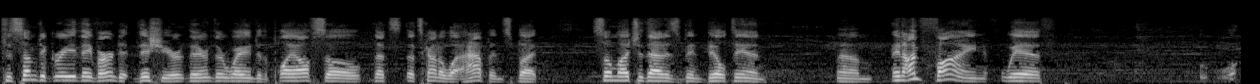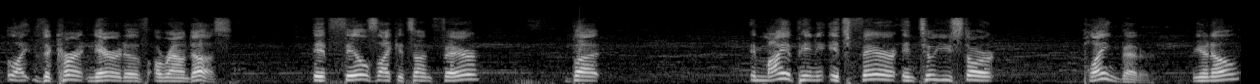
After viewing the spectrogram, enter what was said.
to some degree, they've earned it this year. They earned their way into the playoffs, so that's that's kind of what happens. But so much of that has been built in, um, and I'm fine with like the current narrative around us. it feels like it's unfair, but in my opinion, it's fair until you start playing better. You know?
